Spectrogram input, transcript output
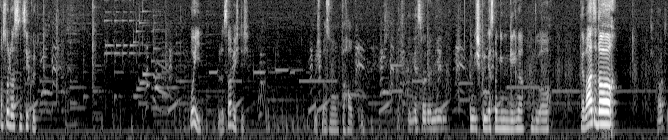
Achso, das ist ein Secret. Ui, das war wichtig. Würde ich mal so behaupten. Ich spring erstmal daneben. Und ich spring erstmal gegen den Gegner. Und du auch. Ja, warte doch! Ich warte.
